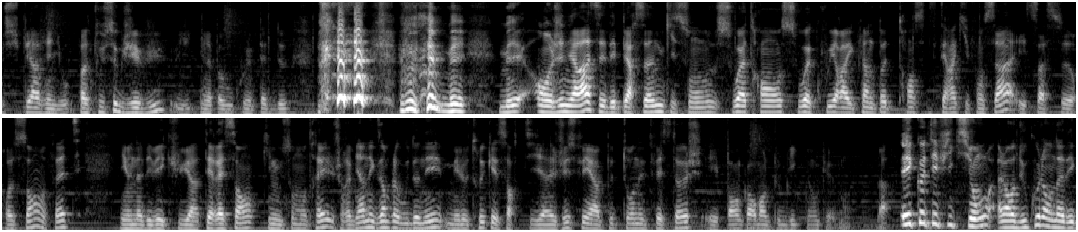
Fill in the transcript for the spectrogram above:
super géniaux. Enfin, tous ceux que j'ai vus, il n'y en a pas beaucoup, il peut-être deux. mais, mais en général, c'est des personnes qui sont soit trans, soit queer, avec plein de potes trans, etc., qui font ça, et ça se ressent, en fait. Et on a des vécus intéressants qui nous sont montrés. J'aurais bien un exemple à vous donner, mais le truc est sorti, a juste fait un peu de tournée de festoche, et pas encore dans le public, donc euh, bon. Et côté fiction, alors du coup là on a des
